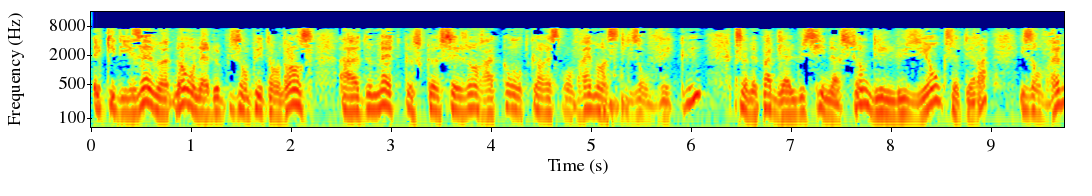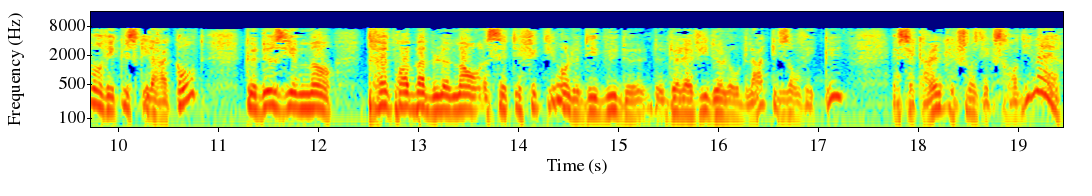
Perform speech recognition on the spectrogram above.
et qui disaient maintenant on a de plus en plus tendance à admettre que ce que ces gens racontent correspond vraiment à ce qu'ils ont vécu, que ce n'est pas de l'hallucination, de l'illusion, etc. Ils ont vraiment vécu ce qu'ils racontent, que deuxièmement, très probablement, c'est effectivement le début de, de- de la vie de l'au-delà qu'ils ont vécu, et c'est quand même quelque chose d'extraordinaire.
